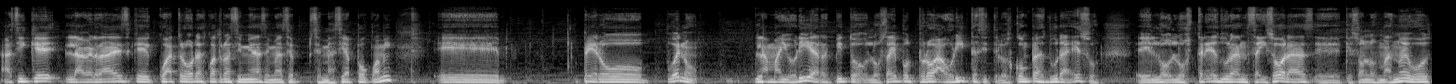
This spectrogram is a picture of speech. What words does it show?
Así que la verdad es que cuatro horas, cuatro horas y media se me, hace, se me hacía poco a mí. pero bueno, la mayoría, repito, los iPod Pro ahorita si te los compras dura eso. Eh, los tres duran 6 horas, eh, que son los más nuevos.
